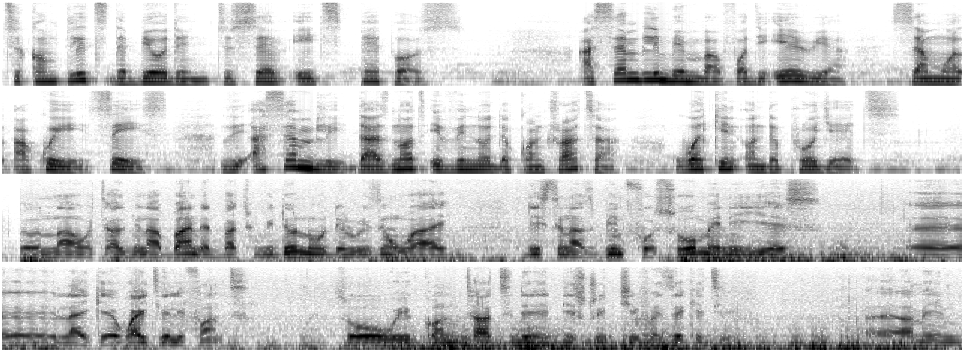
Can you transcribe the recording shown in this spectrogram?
to complete the building to serve its purpose. Assembly member for the area, Samuel Akwe, says the assembly does not even know the contractor working on the project. So now it has been abandoned, but we don't know the reason why this thing has been for so many years uh, like a white elephant. So we contact the district chief executive, uh, I mean,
